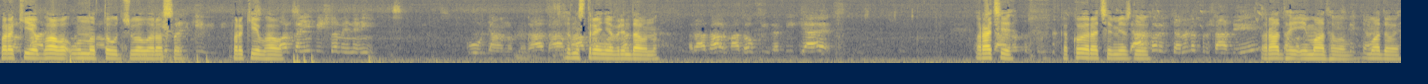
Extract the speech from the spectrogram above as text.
Паракия Бхава Унната Уджвала Раса. Паракия Бхава. Это настроение Вриндавана. рати, какое рати между Радхой и Мадхавом, Мадавой?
